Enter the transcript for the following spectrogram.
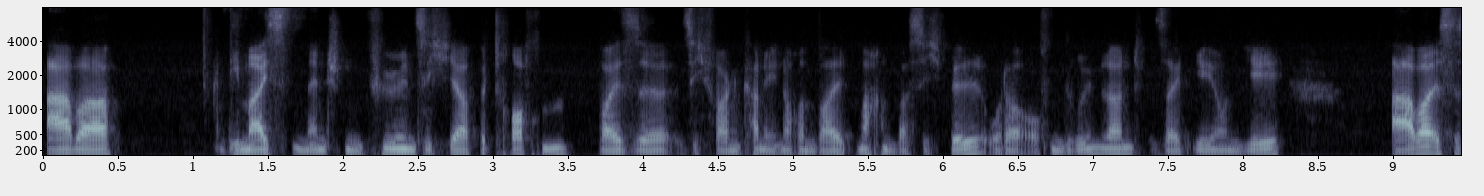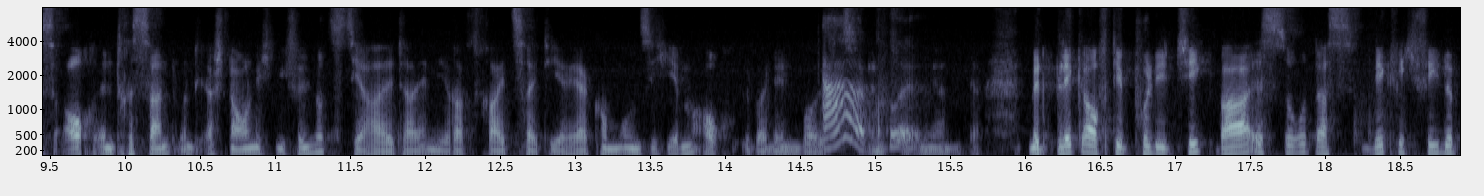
Aber die meisten Menschen fühlen sich ja betroffen, weil sie sich fragen, kann ich noch im Wald machen, was ich will oder auf dem Grünland seit eh und je. Aber es ist auch interessant und erstaunlich, wie viele Nutztierhalter in ihrer Freizeit hierher kommen und sich eben auch über den Wolf ah, zu informieren. Cool. Mit Blick auf die Politik war es so, dass wirklich viele,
